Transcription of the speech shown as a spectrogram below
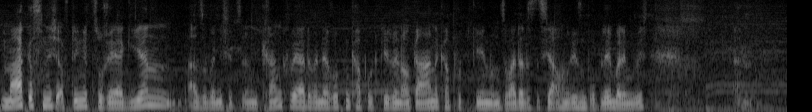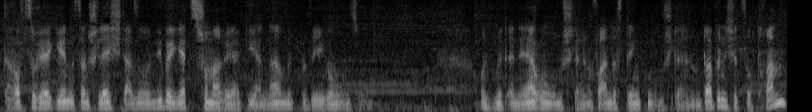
mag es nicht, auf Dinge zu reagieren. Also wenn ich jetzt irgendwie krank werde, wenn der Rücken kaputt geht, wenn Organe kaputt gehen und so weiter, das ist ja auch ein Riesenproblem bei dem Gewicht darauf zu reagieren ist dann schlecht. Also lieber jetzt schon mal reagieren, ne? mit Bewegung und so. Und mit Ernährung umstellen und vor allem das Denken umstellen. Und da bin ich jetzt auch dran.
